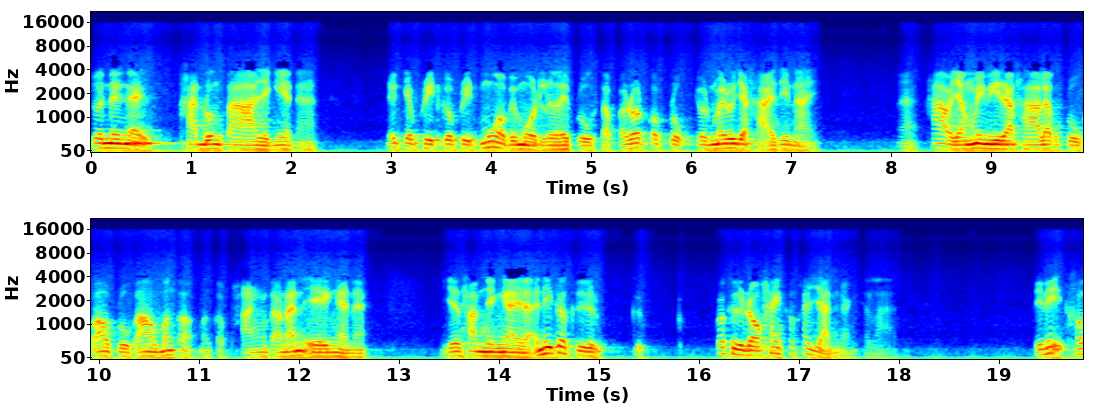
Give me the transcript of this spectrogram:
ส่วนหนึ่งไอ้ขาดดวงตาอย่างเงี้ยนะนึกจะผลิตก็ผลิตมั่วไปหมดเลย ปลูกสับปะรดก็ปลูกจนไม่รู้จะขายที่ไหน นะข้าวยังไม่มีราคาแล้วก็ปลูกเอาปลูกเอา มันก็มันก็พังตอนนั้นเองไงนะจะทำยังไงล่ะ อันนี้ก็คือก็คือเราให้เขาขยันอย่างฉลาด ทีนี้เขา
